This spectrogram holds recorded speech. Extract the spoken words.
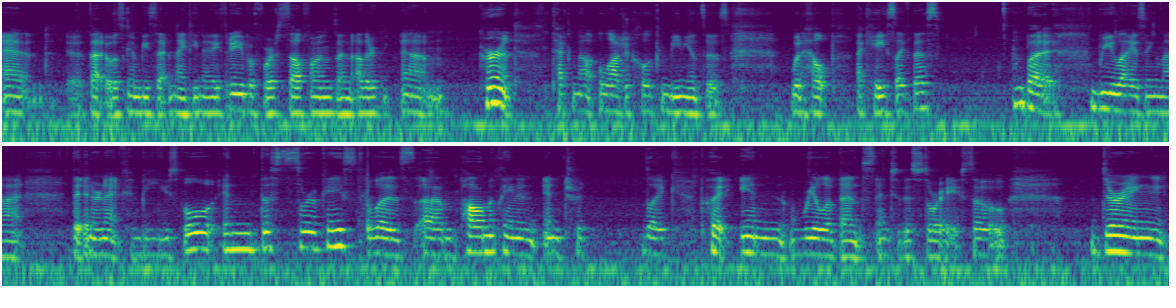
and that it was going to be set in 1993 before cell phones and other um, current technological conveniences would help a case like this but realizing that the internet could be useful in this sort of case was um, Paula McLain in, in like put in real events into this story. So during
